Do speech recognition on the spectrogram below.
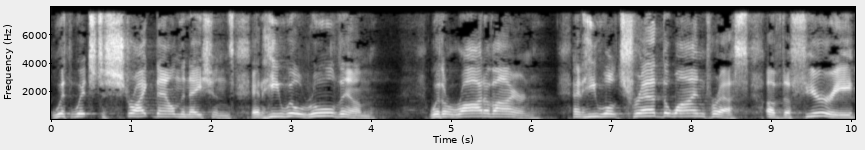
with which to strike down the nations, and he will rule them with a rod of iron and he will tread the winepress of the fury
